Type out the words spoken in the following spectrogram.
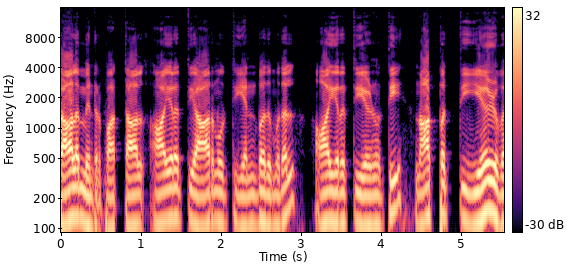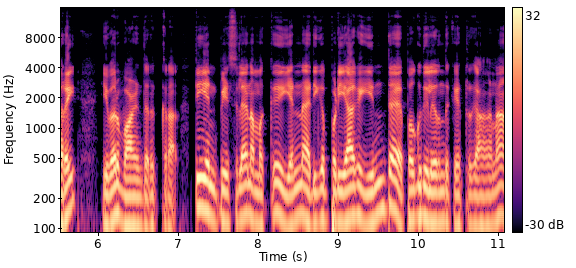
காலம் என்று பார்த்தால் ஆயிரத்தி அறுநூற்றி எண்பது முதல் ஆயிரத்தி எழுநூற்றி நாற்பத்தி ஏழு வரை இவர் வாழ்ந்திருக்கிறார். டிஎன்பிஎஸ்சியில் நமக்கு என்ன அதிகப்படியாக இந்த பகுதியிலிருந்து கேட்டிருக்காங்கன்னா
